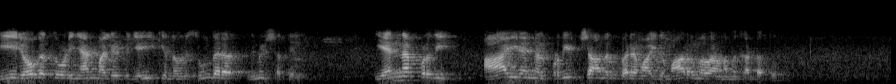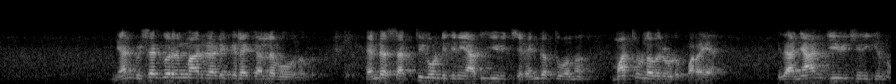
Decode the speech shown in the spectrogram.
ഈ രോഗത്തോട് ഞാൻ മല്ലിട്ട് ജയിക്കുന്ന ഒരു സുന്ദര നിമിഷത്തിൽ എന്നെ പ്രതി ആയിരങ്ങൾ പ്രതീക്ഷാനിർഭരമായി ഇത് മാറുന്നതാണെന്ന് കണ്ടെത്തും. ഞാൻ ബിഷഗ്വരന്മാരുടെ അടുക്കലേക്കല്ല പോകുന്നത്. എന്റെ ശക്തി കൊണ്ട് ഇതിനെ അതിജീവിച്ച് രംഗത്ത് വന്ന് മറ്റുള്ളവരോട് പറയാൻ. ഇതാ ഞാൻ ജീവിച്ചിരിക്കുന്നു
